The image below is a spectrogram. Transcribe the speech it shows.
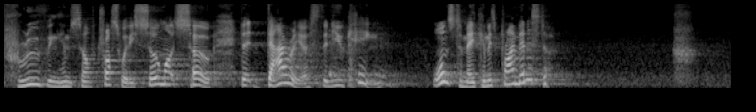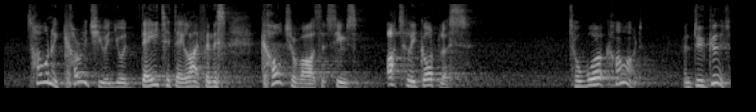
proving himself trustworthy, so much so that Darius, the new king, wants to make him his prime minister. So I want to encourage you in your day to day life, in this culture of ours that seems utterly godless, to work hard and do good.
